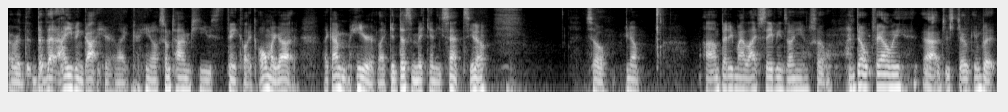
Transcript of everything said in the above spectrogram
or th- th- that I even got here. Like, you know, sometimes you think like, oh my god, like I'm here, like it doesn't make any sense, you know. So you know, I'm betting my life savings on you, so don't fail me. I'm just joking, but.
